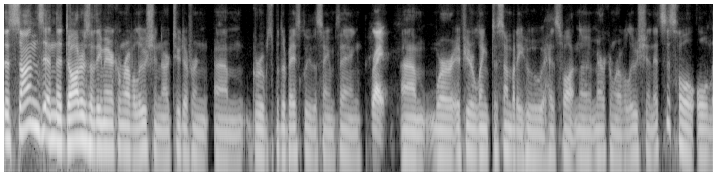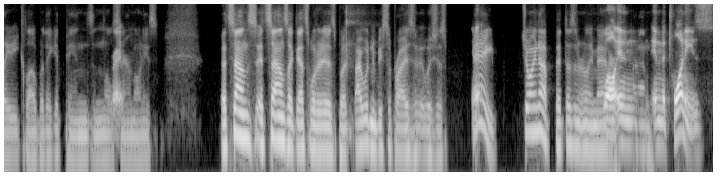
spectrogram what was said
The sons and the daughters of the American Revolution are two different um, groups, but they're basically the same thing. Right. um, where if you're linked to somebody who has fought in the American Revolution, it's this whole old lady club where they get pins and little Right. ceremonies. That sounds it sounds like that's what it is, but I wouldn't be surprised if it was just Yeah. hey, join up. It doesn't really matter. Well, in Um, in the twenties,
